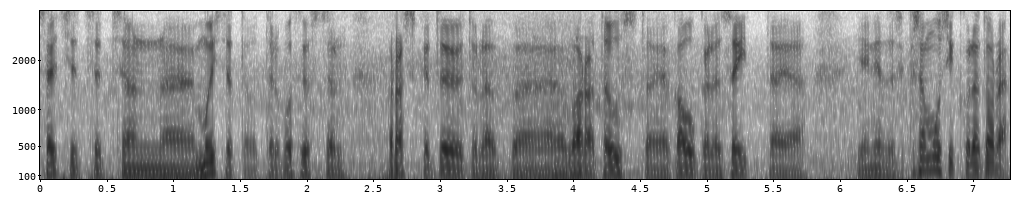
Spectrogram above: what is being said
sa ütlesid, et see on äh, mõistetavatel põhjustel raske töö, tuleb äh, vara tõusta ja kaugele sõita ja, ja nii edasi. kas see on muusikule tore?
